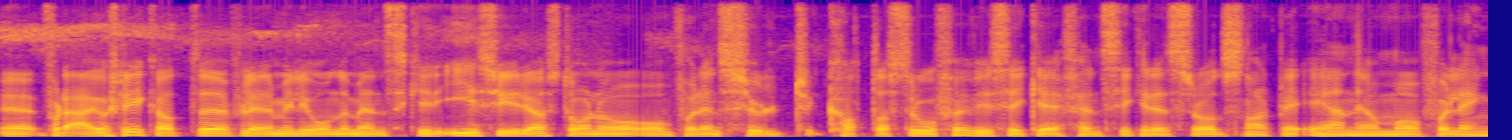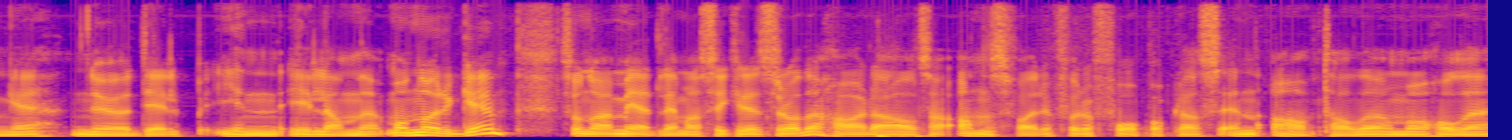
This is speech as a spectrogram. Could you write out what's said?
Eh, for det er jo slik at eh, flere millioner mennesker i Syria står nå overfor en sultkatastrofe hvis ikke FNs sikkerhetsråd snart blir enige om å forlenge nødhjelp inn i landet. Og Norge, som nå er medlem av Sikkerhetsrådet, har da altså ansvaret for å få på plass en avtale om å holde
